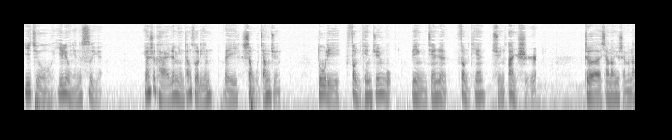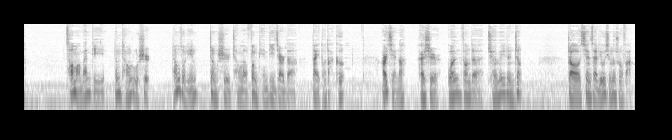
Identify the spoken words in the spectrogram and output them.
一九一六年的四月，袁世凯任命张作霖为圣武将军，督理奉天军务，并兼任奉天巡按使。这相当于什么呢？草莽班底登堂入室，张作霖正式成了奉天地界的带头大哥，而且呢，还是官方的权威认证。照现在流行的说法，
